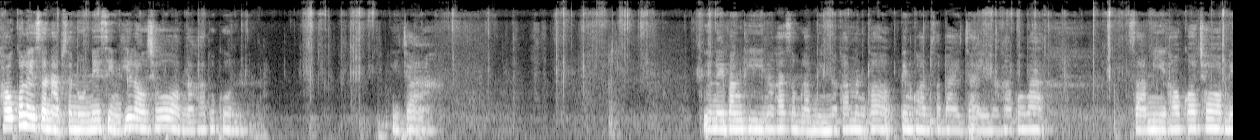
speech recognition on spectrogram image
เขาก็เลยสนับสนุนในสิ่งที่เราชอบนะคะ ทุกคนนี่จ้า คือในบางทีนะคะสำหรับหนิงนะคะ มันก็เป็นความสบายใจนะคะ เพราะว่าสามีเขาก็ชอบใน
